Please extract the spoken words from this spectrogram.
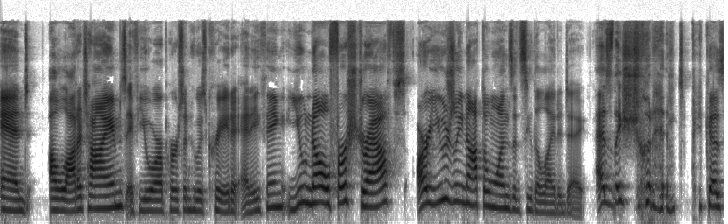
And a lot of times, if you are a person who has created anything, you know first drafts are usually not the ones that see the light of day, as they shouldn't, because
